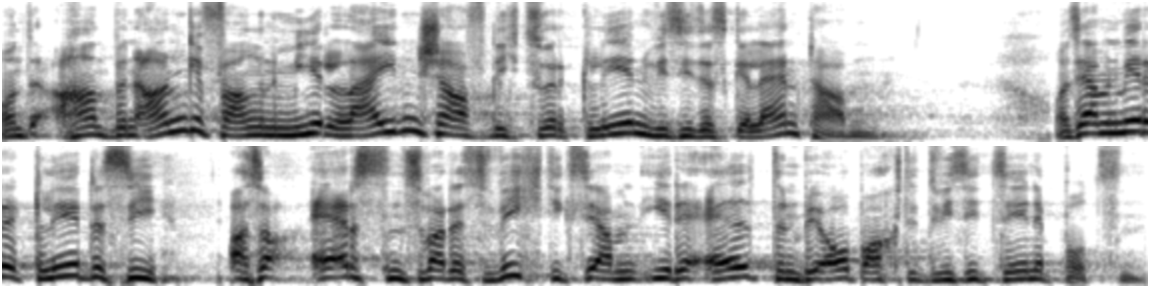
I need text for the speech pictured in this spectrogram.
und haben angefangen, mir leidenschaftlich zu erklären, wie sie das gelernt haben. Und sie haben mir erklärt, dass sie, also erstens war es wichtig, sie haben ihre Eltern beobachtet, wie sie Zähne putzen.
